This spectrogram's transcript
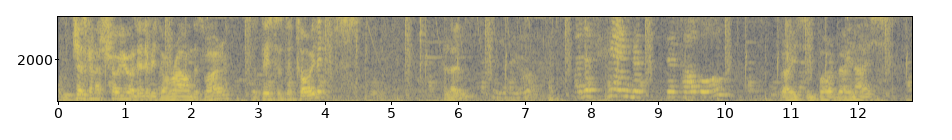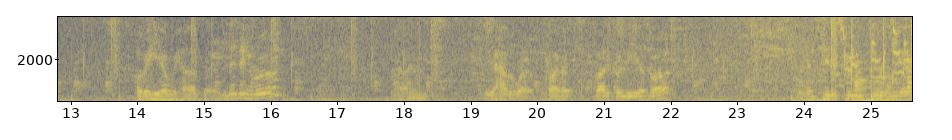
I'm just gonna show you a little bit around as well. So this is the toilets. Hello. Hello. I just hang the, the towel. Very simple, very nice. Over here we have the living room. And we have a private balcony as well. You can see the swimming pool on there.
